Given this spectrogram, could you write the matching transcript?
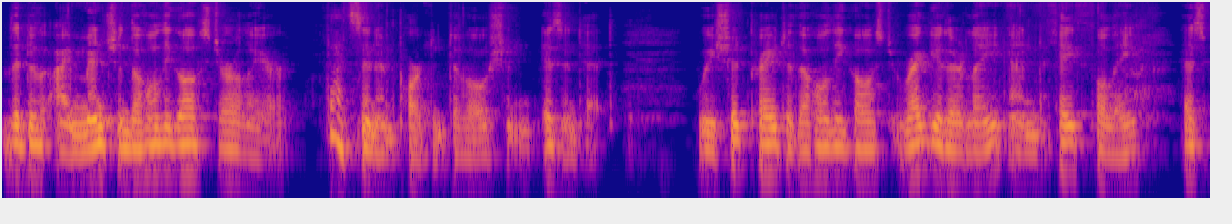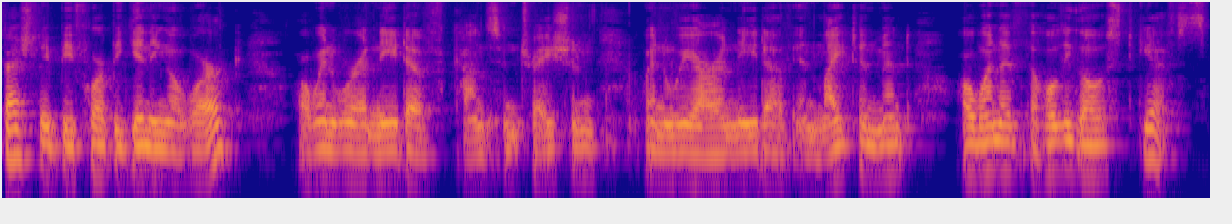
The, I mentioned the Holy Ghost earlier. That's an important devotion, isn't it? we should pray to the Holy Ghost regularly and faithfully, especially before beginning a work or when we're in need of concentration, when we are in need of enlightenment, or one of the Holy Ghost gifts,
